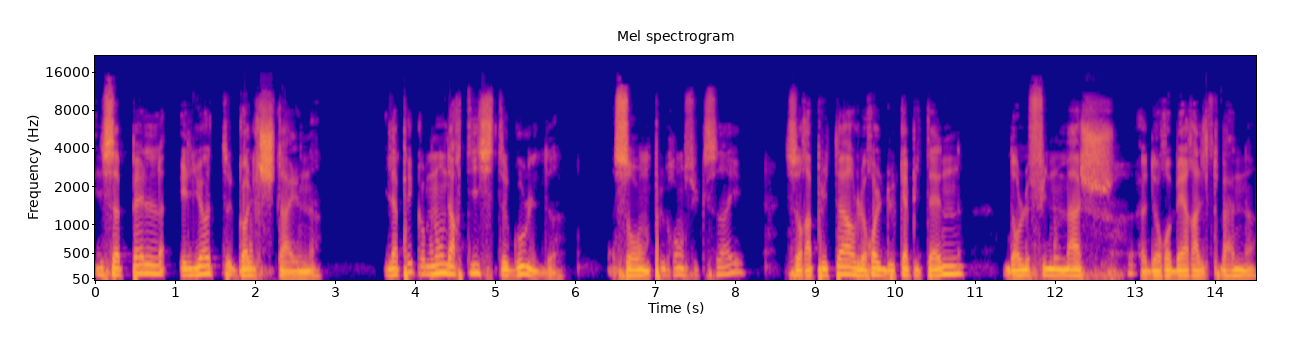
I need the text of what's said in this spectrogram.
Il s'appelle Elliot Goldstein. Il a pris comme nom d'artiste Gould. Son plus grand succès sera plus tard le rôle du capitaine dans le film MASH de Robert Altman.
